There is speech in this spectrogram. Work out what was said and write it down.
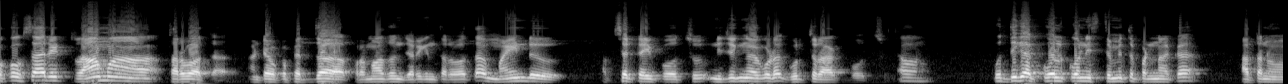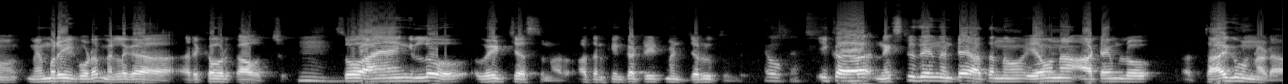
ఒక్కొక్కసారి ట్రామా తర్వాత అంటే ఒక పెద్ద ప్రమాదం జరిగిన తర్వాత మైండ్ అప్సెట్ అయిపోవచ్చు నిజంగా కూడా గుర్తు రాకపోవచ్చు. అవును. కొద్దిగా కోలుకొని స్థిమిత పడినాక అతను మెమరీ కూడా మెల్లగా రికవర్ కావచ్చు. ఉమ్, సో ఆ యాంగిల్లో వెయిట్ చేస్తున్నారు. అతనికి ఇంకా ట్రీట్మెంట్ జరుగుతుంది. ఓకే. ఇక నెక్స్ట్ ఏంటంటే అతను ఏమన్నా ఆ టైంలో తాగి ఉన్నాడా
